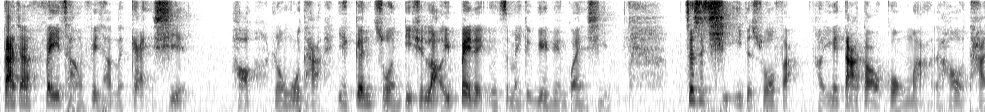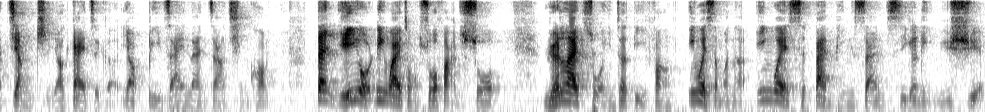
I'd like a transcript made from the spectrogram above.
大家非常非常的感谢。好，龙虎塔也跟左营地区老一辈的有这么一个渊源关系，这是其一的说法。好，因为大道公嘛，然后他降旨要盖这个，要避灾难这样情况。但也有另外一种说法，就说，原来左营这地方，因为什么呢？因为是半屏山，是一个鲤鱼穴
